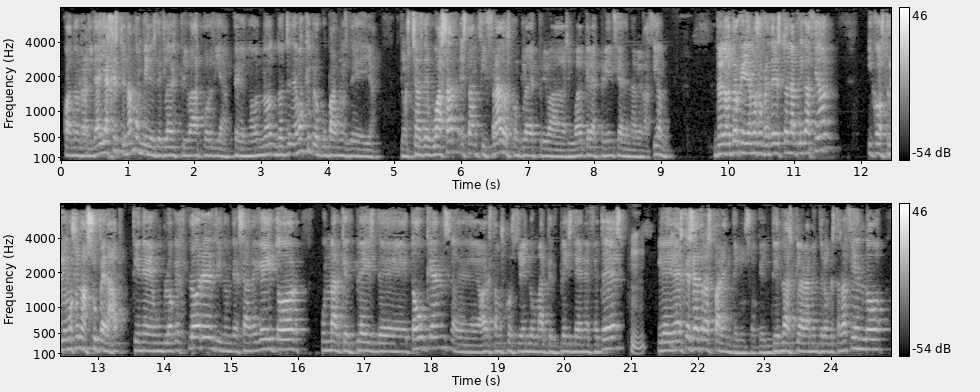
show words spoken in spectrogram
cuando en realidad ya gestionamos miles de claves privadas por día, pero no, no, no tenemos que preocuparnos de ella. Los chats de WhatsApp están cifrados con claves privadas, igual que la experiencia de navegación. Entonces nosotros queríamos ofrecer esto en la aplicación y construimos una super app. Tiene un Block Explorer, tiene un Dex un marketplace de tokens, eh, ahora estamos construyendo un marketplace de NFTs hmm. y la idea es que sea transparente el uso, que entiendas claramente lo que estás haciendo,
